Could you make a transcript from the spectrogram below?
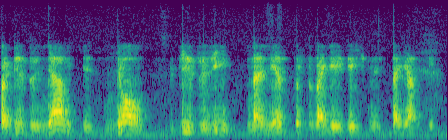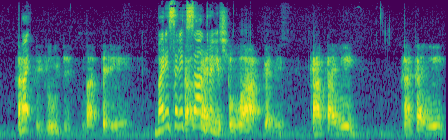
по безымянке днем везли на место своей вечной стоянки. Как Бо... люди смотрели. Борис Александрович. Как они плакали. Как они, как они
